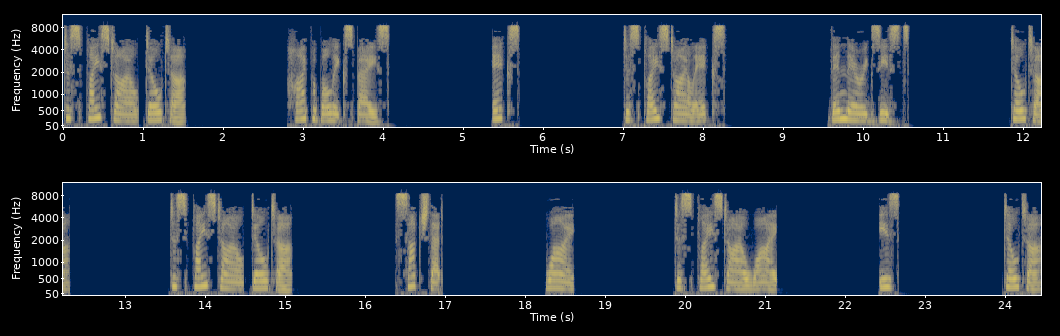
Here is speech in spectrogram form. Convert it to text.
display style delta hyperbolic space x display style x then there exists delta display style delta such that y display style y is delta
